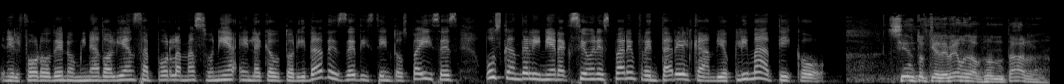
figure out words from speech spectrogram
en el foro denominado Alianza por la Amazonía, en la que autoridades de distintos países buscan delinear acciones para enfrentar el cambio climático. Siento que debemos afrontar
